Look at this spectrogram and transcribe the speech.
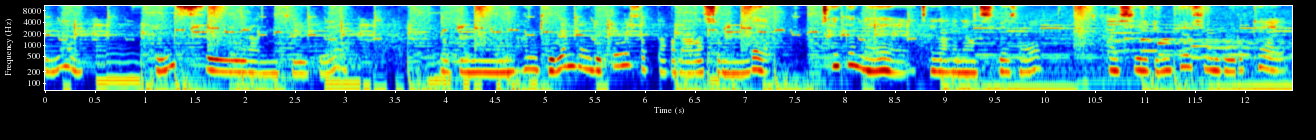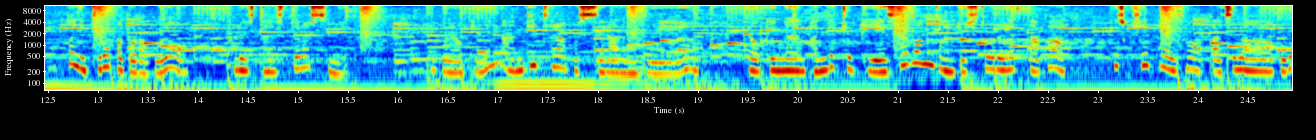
여기는 베이스라는 부위고요. 여기는 한 두 번 정도 뚫었었다가 나갔었는데 최근에 제가 그냥 집에서 다시 링 피어싱으로 이렇게 했더니 들어가더라고요. 그래서 다시 뚫었습니다. 그리고 여기는 안티트라고스라는 부위예요. 여기는 반대쪽 귀에 세 번 정도 시도를 했다가 계속 실패해서 마지막으로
